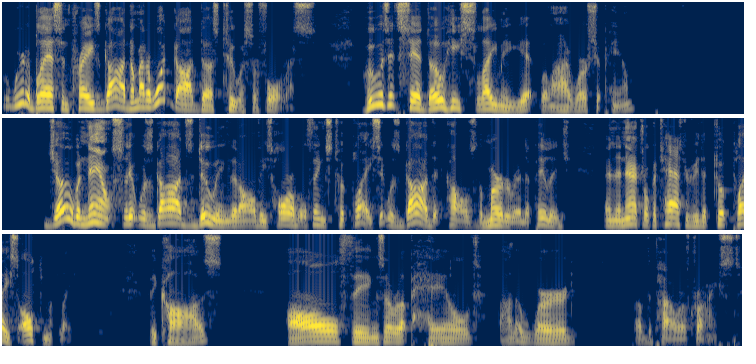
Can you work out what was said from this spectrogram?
But we're to bless and praise God no matter what God does to us or for us. Who is it said, Though he slay me, yet will I worship him? Job announced that it was God's doing that all these horrible things took place. It was God that caused the murder and the pillage and the natural catastrophe that took place ultimately. Because all things are upheld by the word of the power of Christ.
